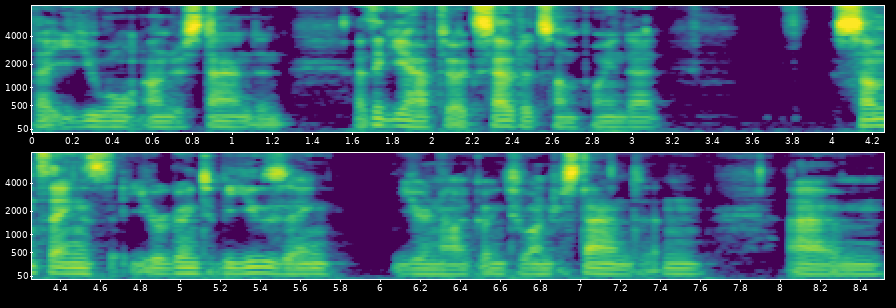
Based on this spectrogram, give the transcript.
that you won't understand. And I think you have to accept at some point that some things that you're going to be using you're not going to understand. And um,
